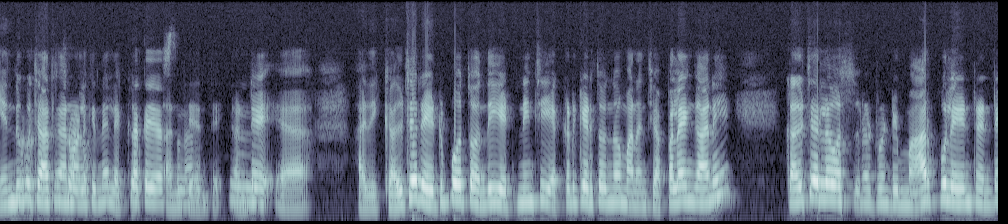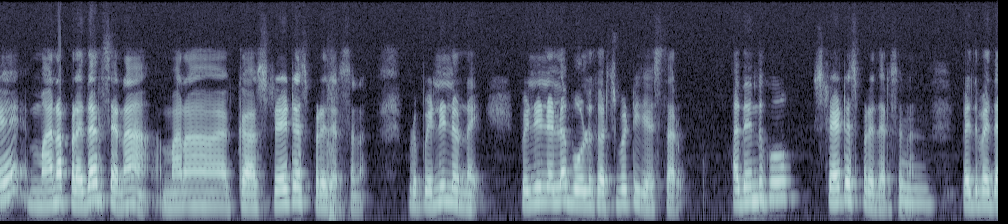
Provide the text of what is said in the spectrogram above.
ఎందుకు చేతకాని వాళ్ళ కింద లెక్క? అంతే. అంతే. అంటే అది కల్చర్ ఎటుపోతుంది ఎటు నుంచి ఎక్కడికి ఎడుతుందో మనం చెప్పలేం కానీ కల్చర్లో వస్తున్నటువంటి మార్పులు ఏంటంటే మన ప్రదర్శన మన యొక్క స్టేటస్ ప్రదర్శన. ఇప్పుడు పెళ్ళిళ్ళు ఉన్నాయి పెళ్ళిళ్ళల్లో బోల్డ్ ఖర్చు పెట్టి చేస్తారు. అదెందుకు? స్టేటస్ ప్రదర్శన. పెద్ద పెద్ద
